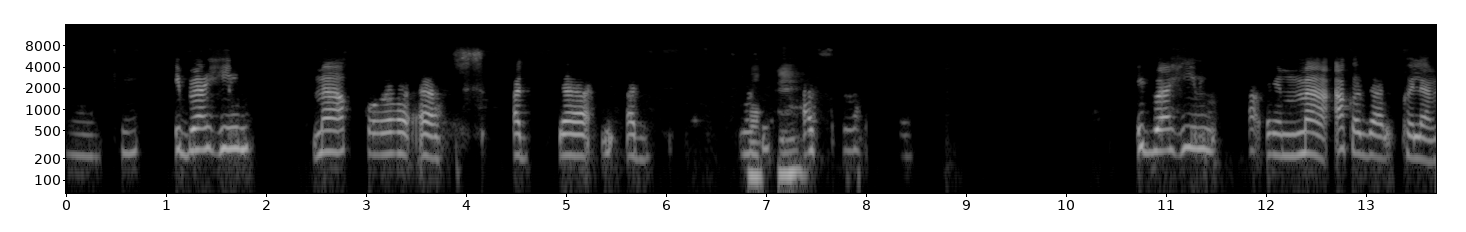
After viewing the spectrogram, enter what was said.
Okay. Ibrahim ma qara'a s- adda ad what is Okay. as- Ibrahim uh, ma akada al-kalam.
